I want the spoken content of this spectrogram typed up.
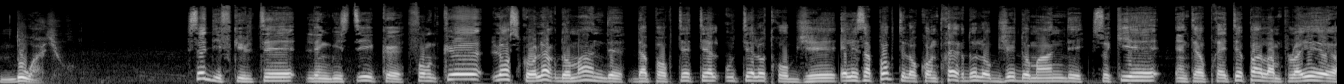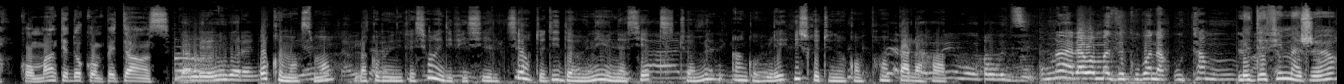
Ndouayo. Ces difficultés linguistiques font que lorsqu'on leur demande d'apporter tel ou tel autre objet, elles apportent le contraire de l'objet demandé, ce qui est interprété par l'employeur comme manque de compétences. Au commencement, la communication est difficile. Si on te dit d'amener une assiette, tu amènes un gobelet puisque tu ne comprends pas l'arabe. Le défi majeur,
